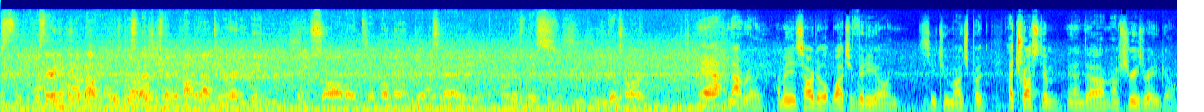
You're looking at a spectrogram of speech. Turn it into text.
the, was there anything about those dispatches that popped out to you, or anything that you saw that's like, oh man, yeah, this guy does this, he goes hard? Yeah, not really. I mean, it's hard to watch a video and see too much, but I trust him, and um, I'm sure he's ready to go.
